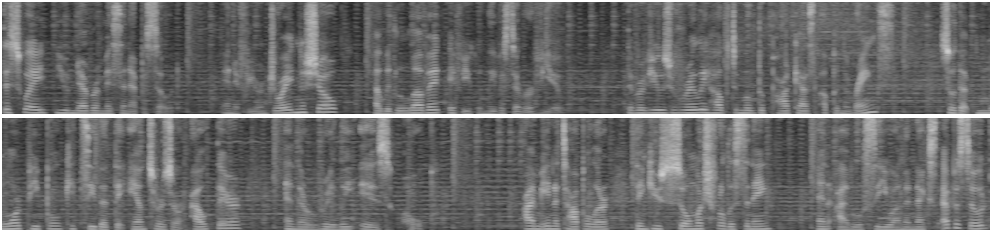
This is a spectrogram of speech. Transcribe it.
This way, you never miss an episode. And if you're enjoying the show, I would love it if you can leave us a review. The reviews really help to move the podcast up in the ranks so that more people can see that the answers are out there and there really is hope. I'm Ina Topper. Thank you so much for listening, and I will see you on the next episode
